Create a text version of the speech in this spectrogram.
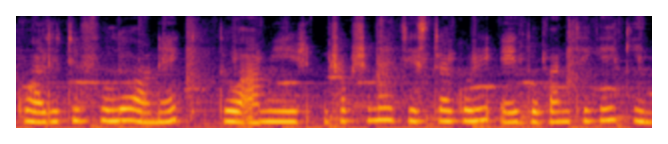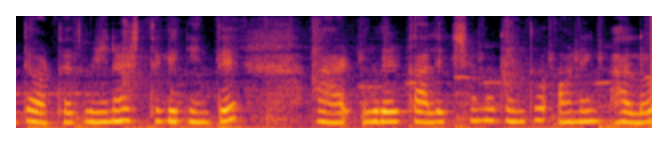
কোয়ালিটি ফুলও অনেক। তো আমি সবসময় চেষ্টা করি এই দোকান থেকেই কিনতে, অর্থাৎ উইনার্স থেকে কিনতে। আর ওদের কালেকশনও কিন্তু অনেক ভালো।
